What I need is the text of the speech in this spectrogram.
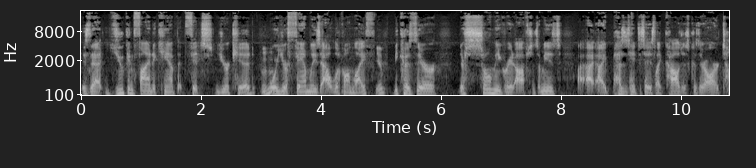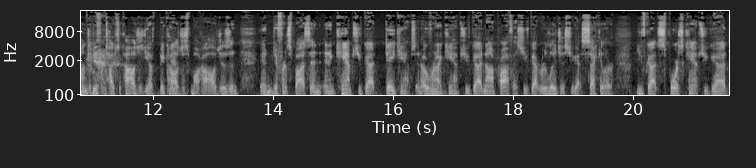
Is that you can find a camp that fits your kid mm-hmm. or your family's outlook on life yep. because they're there's so many great options. I mean, it's I, I hesitate to say it's like colleges because there are tons of different yeah. types of colleges. You have big colleges, yeah. small colleges, and in different spots. And, and in camps, you've got day camps and overnight mm-hmm. camps. You've got nonprofits. You've got religious. You've got secular. You've got sports camps. You've got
